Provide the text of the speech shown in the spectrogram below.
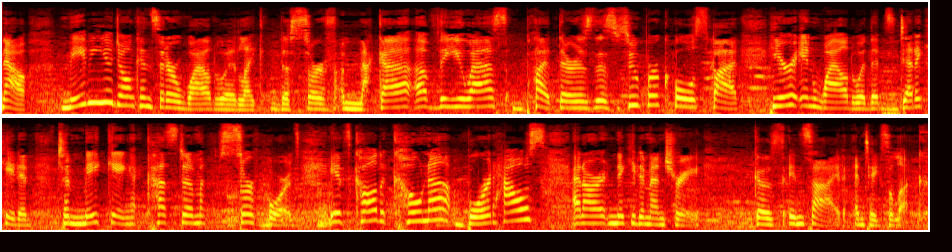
Now, maybe you don't consider Wildwood like the surf mecca of the U.S., but there's this super cool spot here in Wildwood that's dedicated to making custom surfboards. It's called Kona Board House, and our Nikki Dementri goes inside and takes a look.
